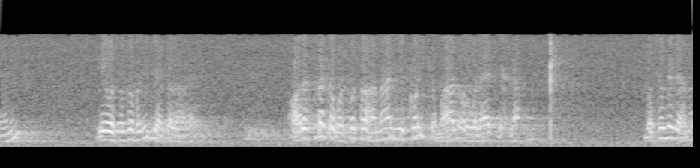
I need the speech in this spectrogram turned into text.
یعنی یہ وسط مجھے بھی آتا رہا ہے۔ اور اس طرح کا وسوسہ آنا ہاں، یہ کوئی کمال اور ولایت کے خلاف نہیں۔ بس میں جانا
